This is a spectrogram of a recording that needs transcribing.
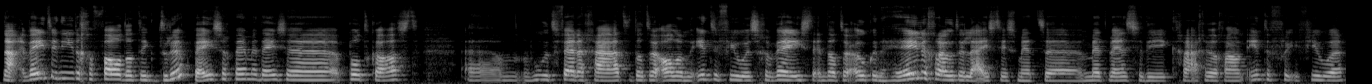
Nou, weet in ieder geval dat ik druk bezig ben met deze podcast. Um, hoe het verder gaat. Dat er al een interview is geweest. En dat er ook een hele grote lijst is met, uh, met mensen die ik graag wil gaan interviewen.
